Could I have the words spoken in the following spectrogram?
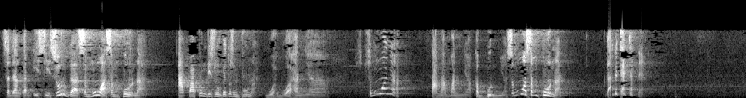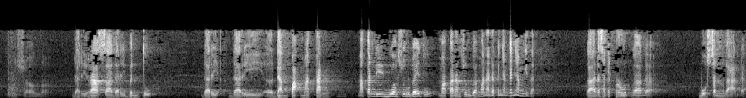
Sedangkan isi surga semua sempurna. Apa pun di surga itu sempurna. Buah-buahannya, semuanya tanamannya, kebunnya, semua sempurna. Gak ada cacatnya. Masya Allah. Dari rasa, dari bentuk, dari dari e, dampak makan. Makan di buah surga itu, makanan surga. Mana ada kenyang-kenyang kita. Gak ada sakit perut, gak ada. Bosan, gak ada.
